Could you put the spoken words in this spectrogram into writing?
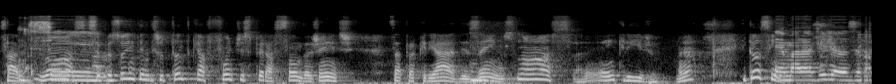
Sabe? Sim. Nossa, se a pessoa entendesse o tanto que é a fonte de inspiração da gente, sabe, para criar desenhos, hum. nossa, é incrível, né? Então assim. É maravilhoso. Né?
